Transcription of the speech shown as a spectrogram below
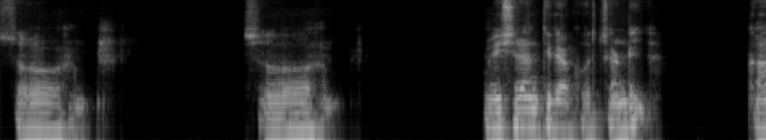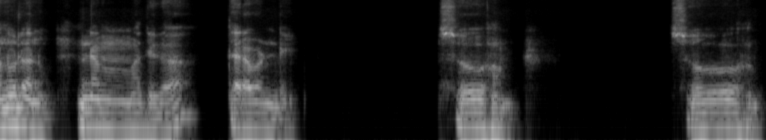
సోహం సోహం. విశ్రాంతిగా కూర్చోండి. కనులను నెమ్మదిగా తెరవండి. soham soham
